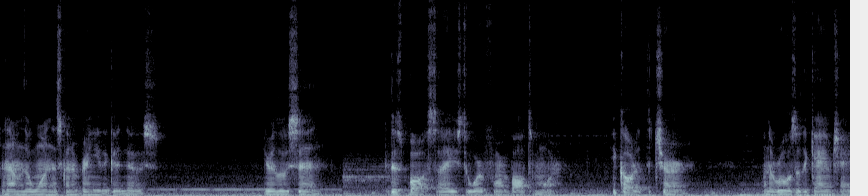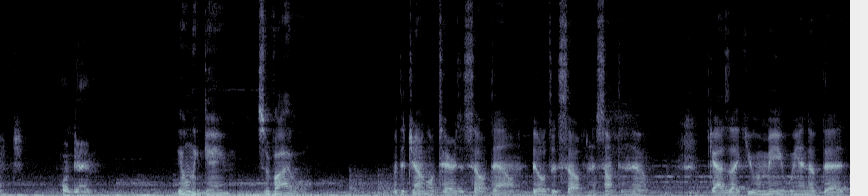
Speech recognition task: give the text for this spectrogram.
And I'm the one that's gonna bring you the good news. You're loose end. This boss that I used to work for in Baltimore, he called it the churn. When the rules of the game change. What game? The only game. Survival. Where the jungle tears itself down and builds itself into something new. Guys like you and me, we end up dead.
